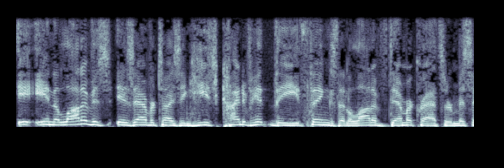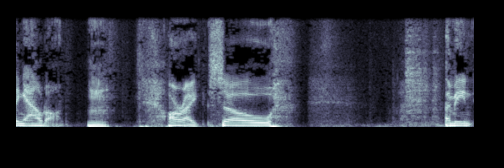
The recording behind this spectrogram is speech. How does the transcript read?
In a lot of his, his advertising, he's kind of hit the things that a lot of Democrats are missing out on. All right. So, I mean,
